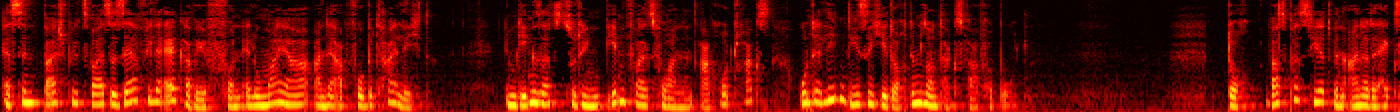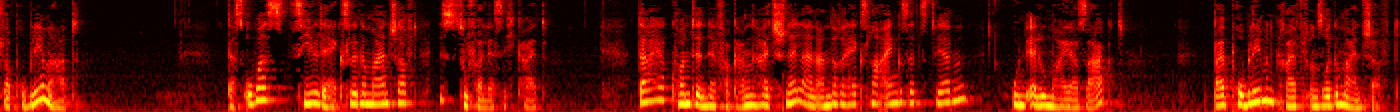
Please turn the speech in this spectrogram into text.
Es sind beispielsweise sehr viele Lkw von Ello Meyer an der Abfuhr beteiligt. Im Gegensatz zu den ebenfalls vorhandenen Agro-Trucks unterliegen diese jedoch dem Sonntagsfahrverbot. Doch was passiert, wenn einer der Häcksler Probleme hat? Das oberste Ziel der Häckselgemeinschaft ist Zuverlässigkeit. Daher konnte in der Vergangenheit schnell ein anderer Häcksler eingesetzt werden und Elumaya sagt, bei Problemen greift unsere Gemeinschaft.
